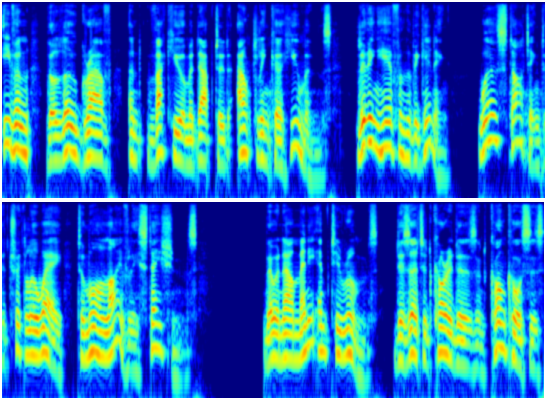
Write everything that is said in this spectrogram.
Even the low grav and vacuum adapted outlinker humans, living here from the beginning, were starting to trickle away to more lively stations. There were now many empty rooms, deserted corridors and concourses,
